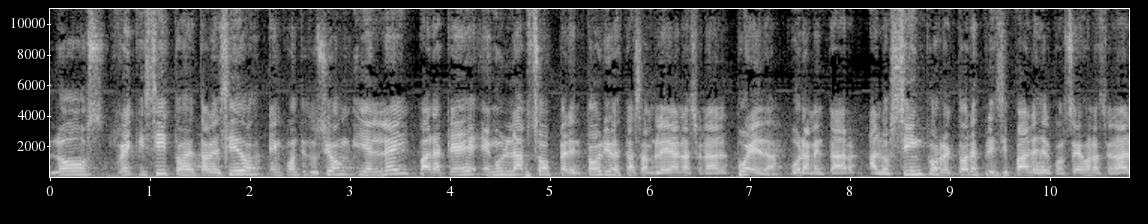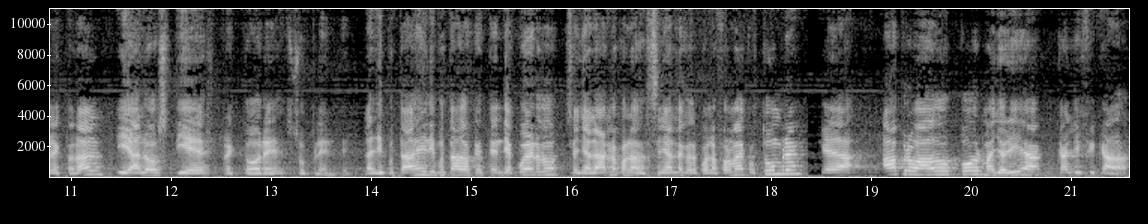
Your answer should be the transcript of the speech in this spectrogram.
los requisitos establecidos en Constitución y en ley para que en un lapso perentorio esta Asamblea Nacional pueda juramentar a los cinco rectores principales del Consejo Nacional Electoral y a los diez rectores suplentes. Las diputadas y diputados que estén de acuerdo, señalarlo con la señal de, con la forma de costumbre, queda aprobado por mayoría calificada.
